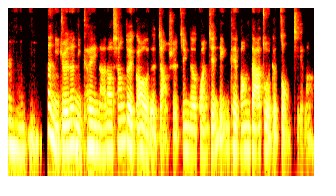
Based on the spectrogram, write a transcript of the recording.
嗯嗯嗯，那你觉得你可以拿到相对高额的奖学金的关键点，你可以帮大家做一个总结吗？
